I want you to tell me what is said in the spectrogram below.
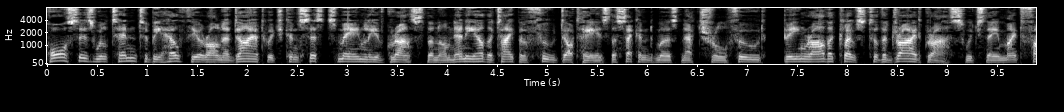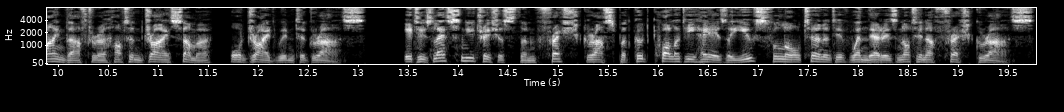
horses will tend to be healthier on a diet which consists mainly of grass than on any other type of food. Hay is the second most natural food, being rather close to the dried grass which they might find after a hot and dry summer, or dried winter grass. It is less nutritious than fresh grass but good quality hay is a useful alternative when there is not enough fresh grass.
